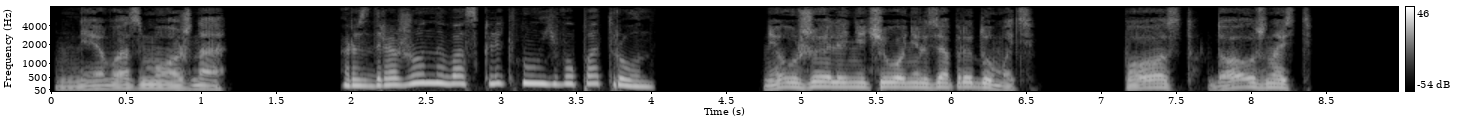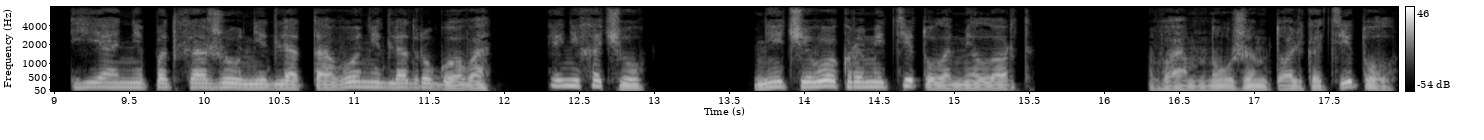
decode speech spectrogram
Невозможно. Раздраженно воскликнул его патрон. Неужели ничего нельзя придумать? Пост, должность. Я не подхожу ни для того, ни для другого. И не хочу. Ничего, кроме титула, милорд. Вам нужен только титул?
